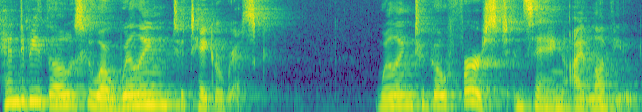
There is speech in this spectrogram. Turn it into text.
tend to be those who are willing to take a risk, willing to go first in saying, I love you,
